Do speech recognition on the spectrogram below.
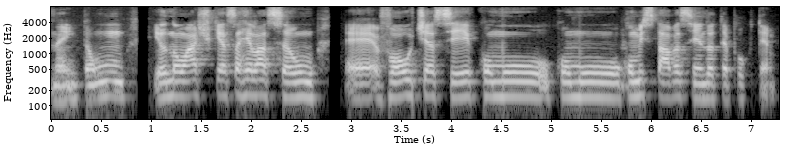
Né? Então, eu não acho que essa relação é, volte a ser como, como, como estava sendo até pouco tempo.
